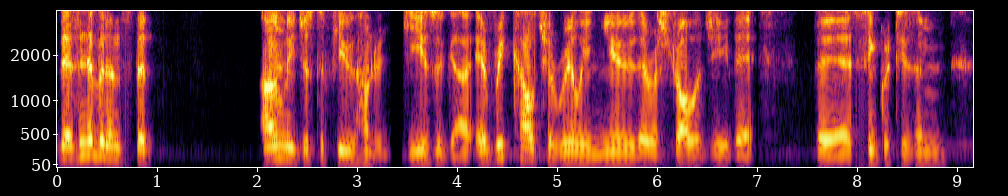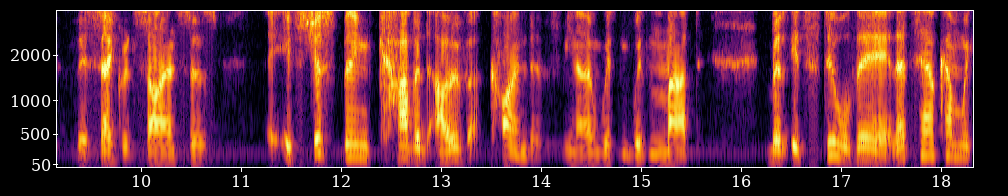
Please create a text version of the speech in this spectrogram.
there's evidence that only just a few hundred years ago, every culture really knew their astrology, their their syncretism, their sacred sciences. It's just been covered over, kind of, you know, with with mud, but it's still there. That's how come we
